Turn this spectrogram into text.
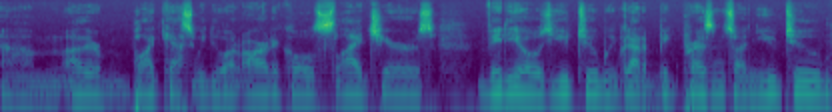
Um, other podcasts we do on articles, slide shares, videos, YouTube. We've got a big presence on YouTube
